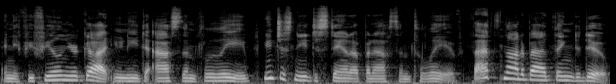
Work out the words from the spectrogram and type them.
And if you feel in your gut you need to ask them to leave, you just need to stand up and ask them to leave. That's not a bad thing to do.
